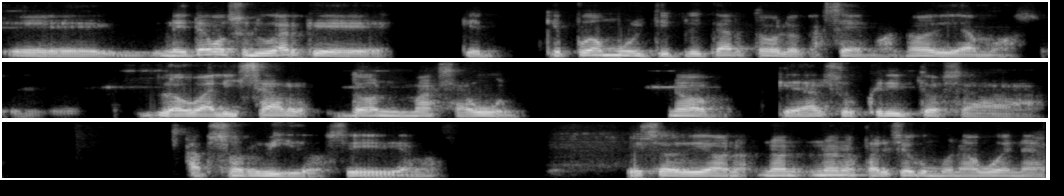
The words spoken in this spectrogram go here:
eh, necesitamos un lugar que, que, que, pueda multiplicar todo lo que hacemos, ¿no? Digamos, globalizar Don más aún, no quedar suscritos a absorbidos, ¿sí? digamos. Eso no, nos pareció como una buena,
